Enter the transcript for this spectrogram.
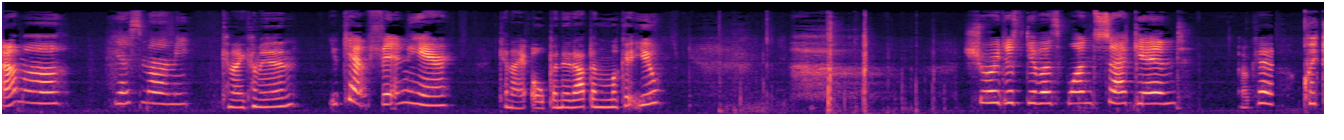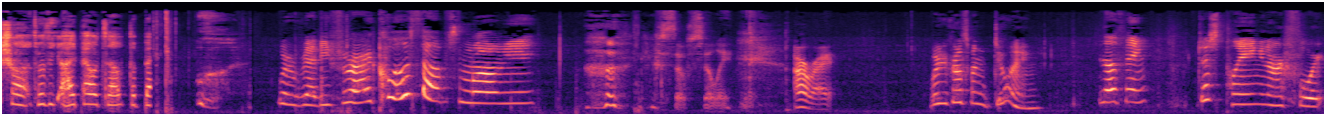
Emma! Yes, Mommy. Can I come in? You can't fit in here. Can I open it up and look at you? Sure, just give us one second. Okay. Quick, Charlotte, throw the iPads out the back. We're ready for our close-ups, Mommy. You're so silly. All right. What have you girls been doing? Nothing. Just playing in our fort.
